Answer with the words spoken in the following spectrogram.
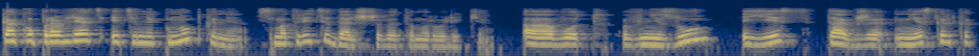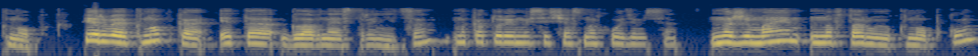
Как управлять этими кнопками, смотрите дальше в этом ролике. А вот внизу есть также несколько кнопок. Первая кнопка – это главная страница, на которой мы сейчас находимся. Нажимаем на вторую кнопку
